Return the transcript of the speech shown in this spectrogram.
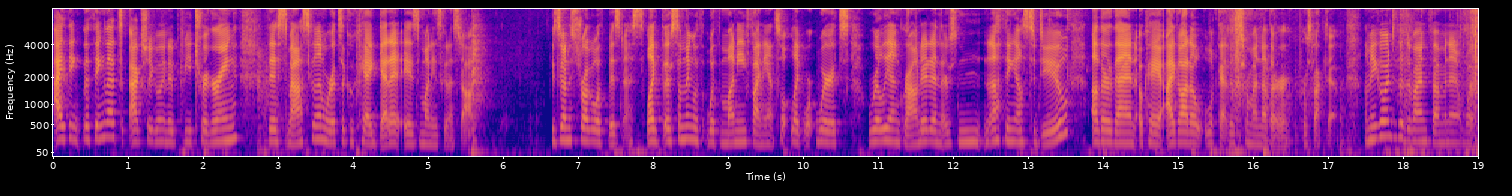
I think the thing that's actually going to be triggering this masculine where it's like, okay, I get it, is money's going to stop is going to struggle with business. Like there's something with with money, financial, like where, where it's really ungrounded and there's n- nothing else to do other than okay, I got to look at this from another perspective. Let me go into the divine feminine. What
